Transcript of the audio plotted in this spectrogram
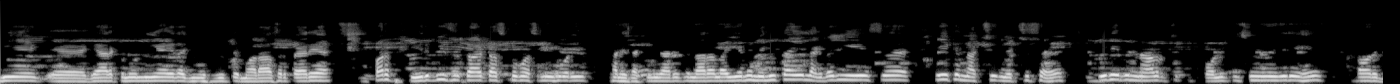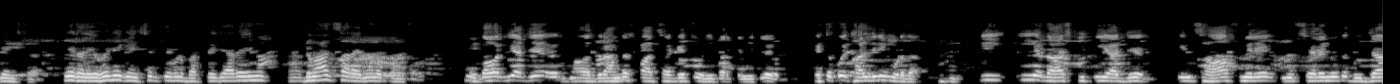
ਵੀ ਇਹ ਗੈਰ ਕਾਨੂੰਨੀ ਹੈ ਇਹਦਾ ਯੂਥ ਦੇ ਉੱਤੇ ਮਾੜਾ ਅਸਰ ਪੈ ਰਿਹਾ ਪਰ ਫਿਰ ਵੀ ਸਰਕਾਰ ਟਸ ਤੋਂ ਮਸ ਨਹੀਂ ਹੋ ਰਹੀ ਹਲੇ ਤੱਕ ਵੀ ਨਾਰੇ ਤੇ ਨਾਰਾ ਲਾਈ ਜਾਂਦੇ। ਮੈਨੂੰ ਤਾਂ ਇਹ ਲੱਗਦਾ ਵੀ ਇਸ ਇਹ ਇੱਕ ਨਕਸ਼ ਨਕਸ਼ਸ ਹੈ। ਇਹਦੇ ਦੇ ਨਾਲ ਪੋਲੀਟੀਸ਼ੀਅਨ ਜਿਹੜੇ ਇਹ ਔਰ ਗੈਂਗਸਟਰ ਇਹ ਰਲੇ ਹੋਏ ਨੇ ਗੈਂਗਸਟਰ ਕੇਵਲ ਵਰਤੇ ਜਾ ਰਹੇ ਨੇ। ਦਿਮਾਗ ਸਾਰਾ ਇਹਨਾਂ ਲੋਕਾਂ ਦਾ। ਗੌਰ ਜੀ ਅੱਜ ਗ੍ਰਾਮਦਸ ਪਾਤਸ਼ਾਹ ਅੱਗੇ ਝੋਲੀ ਭਰ ਕੇ ਨਿਕਲੇ ਹੋ। ਇੱਥੇ ਕੋਈ ਖੱਲ ਨਹੀਂ ਮੁੜਦਾ। ਕੀ ਕੀ ਅਰਦਾਸ ਕੀਤੀ ਅੱਜ? ਇਨਸਾਫ ਮਿਲੇ ਮੁਸਲੇ ਨੂੰ ਤੇ ਦੂਜਾ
